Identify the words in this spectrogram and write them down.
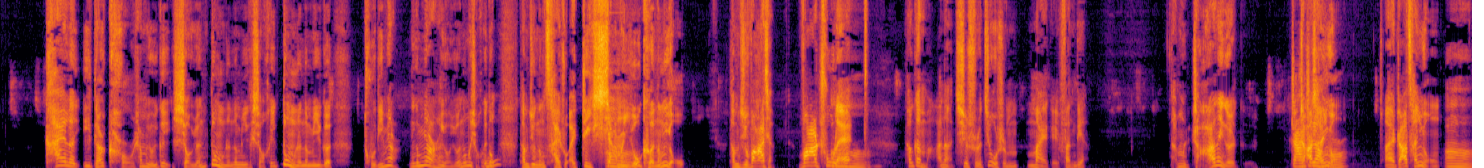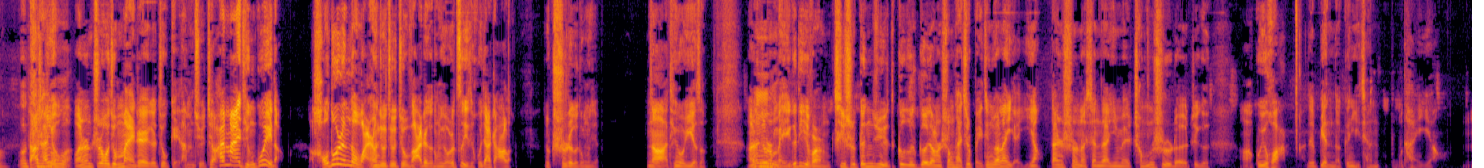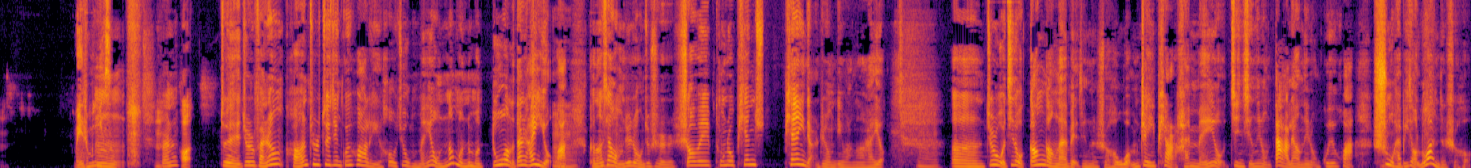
开了一点口，上面有一个小圆洞的那么一个小黑洞的那么一个土地面那个面上有有那么小黑洞，哦。他们就能猜出，哎，这下面有可能有，他们去挖去，挖出来，哦。他干嘛呢？其实就是卖给饭店，他们炸那个，炸蚕蛹。猴。哎，炸蚕蛹，啊，我炸蚕蛹完了之后就卖这个，就给他们去，就还卖挺贵的。好多人到晚上就就就挖这个东西，有时候自己回家炸了，就吃这个东西，那挺有意思。反正就是每一个地方，其实根据各个各样的生态，其实北京原来也一样，但是呢，现在因为城市的这个啊规划，就变得跟以前不太一样，嗯，没什么意思。嗯，反正好，对，就是反正好像就是最近规划了以后就没有那么那么多了，但是还有啊，可能像我们这种就是稍微通州偏区。偏一点这种地方可能还有，嗯嗯，就是我记得我刚刚来北京的时候，我们这一片儿还没有进行那种大量那种规划，树还比较乱的时候，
